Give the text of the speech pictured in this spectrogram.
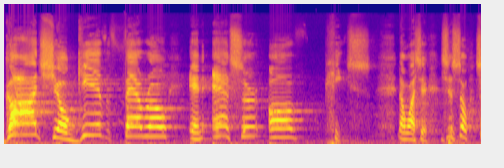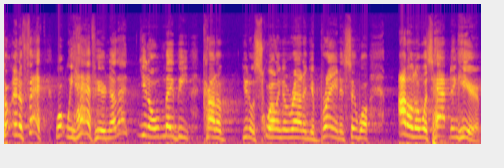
God shall give Pharaoh an answer of peace. Now watch it. So, so in effect, what we have here now that you know may be kind of you know swirling around in your brain and say, well, I don't know what's happening here.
